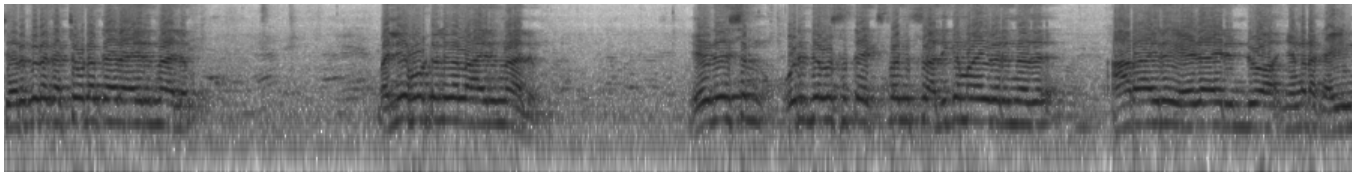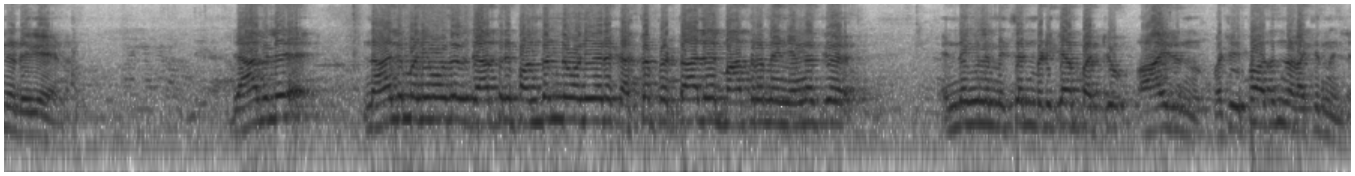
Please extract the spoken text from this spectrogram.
ചെറുകിട കച്ചവടക്കാരായിരുന്നാലും വലിയ ഹോട്ടലുകളായിരുന്നാലും ഏകദേശം ഒരു ദിവസത്തെ എക്സ്പെൻസ് അധികമായി വരുന്നത് ആറായിരം ഏഴായിരം രൂപ ഞങ്ങളുടെ കയ്യിൽ നിന്ന് ഇടുകയാണ്. രാവിലെ നാല് മണി മുതൽ രാത്രി പന്ത്രണ്ട് മണി വരെ കഷ്ടപ്പെട്ടാലേ മാത്രമേ ഞങ്ങൾക്ക് എന്തെങ്കിലും മിച്ചൻ പിടിക്കാൻ പറ്റൂ ആയിരുന്നു. പക്ഷെ ഇപ്പൊ അതും നടക്കുന്നില്ല.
